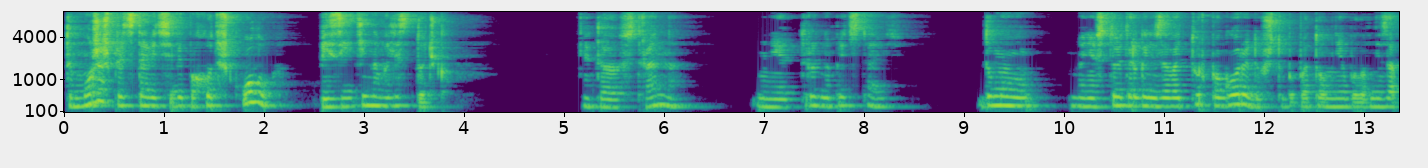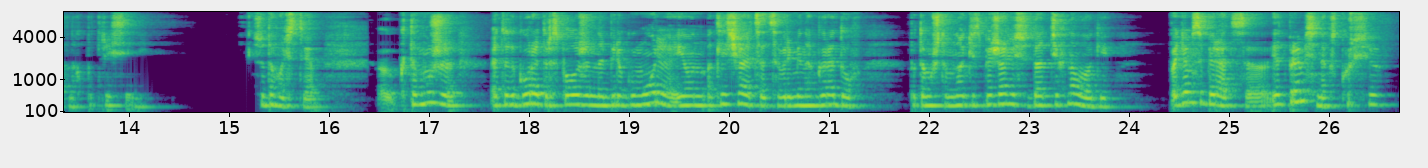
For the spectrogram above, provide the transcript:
Ты можешь представить себе поход в школу без единого листочка? Это странно. Мне трудно представить. Думаю, мне стоит организовать тур по городу, чтобы потом не было внезапных потрясений. С удовольствием. К тому же, этот город расположен на берегу моря, и он отличается от современных городов, потому что многие сбежали сюда от технологий. Пойдем собираться и отправимся на экскурсию.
